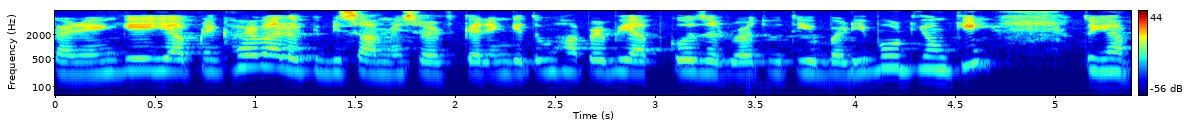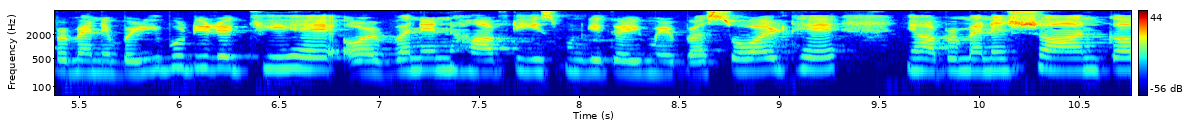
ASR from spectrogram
करेंगे या अपने घर वालों के भी सामने सर्व करेंगे तो वहाँ पर भी आपको ज़रूरत होती है बड़ी बूटियों की। तो यहाँ पर मैंने बड़ी बूटी रखी है और वन एंड हाफ़ टी स्पून के करीब मेरे पास सॉल्ट है। यहाँ पर मैंने शान का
